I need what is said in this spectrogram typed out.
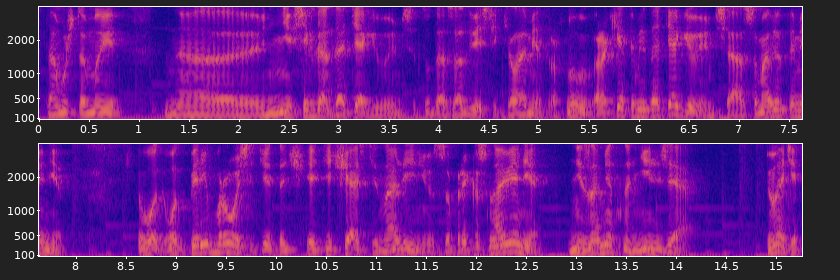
потому что мы не всегда дотягиваемся туда за 200 километров. Ну, ракетами дотягиваемся, а самолетами нет. Вот, вот перебросить это, эти части на линию соприкосновения незаметно нельзя. Понимаете,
